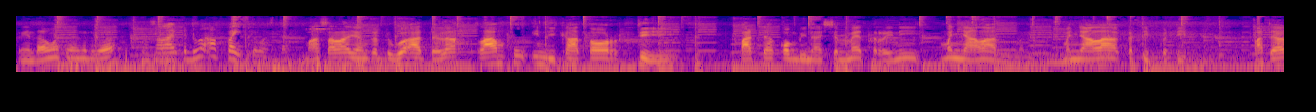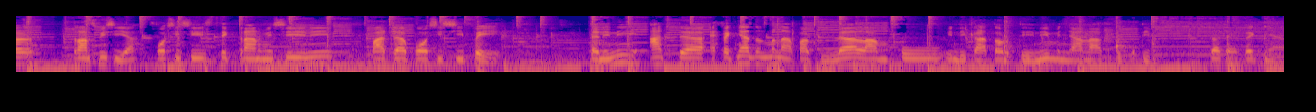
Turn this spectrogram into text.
pengen tahu masalah yang kedua? Masalah yang kedua apa itu Master? masalah yang kedua adalah lampu indikator D pada combination meter ini menyala teman. menyala kedip-kedip. Padahal transmisi ya posisi stick transmisi ini pada posisi P. Dan ini ada efeknya teman-teman apabila lampu indikator D ini menyala kedip-kedip. Itu ada efeknya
